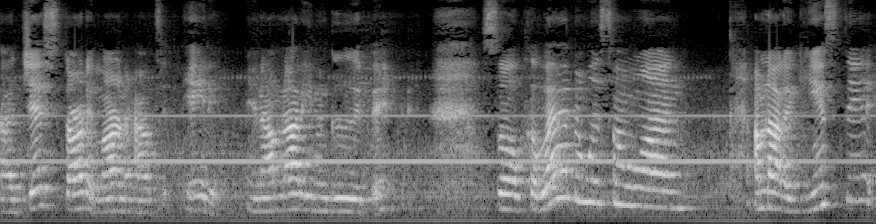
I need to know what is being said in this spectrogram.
I just started learning how to edit and I'm not even good at. So collabing with someone, I'm not against it.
